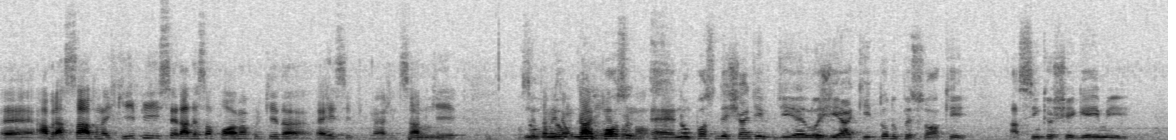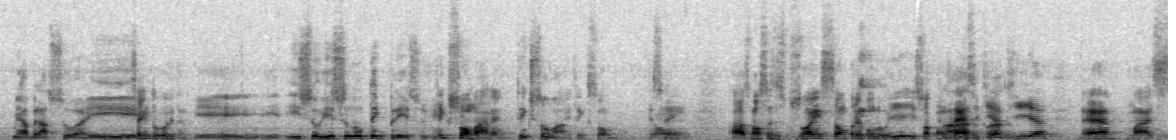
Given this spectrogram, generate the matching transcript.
é, abraçado na equipe e será dessa forma porque da, é recíproco. Né? A gente sabe hum. que você não, também não, tem um carinho não posso, por nós. É, não posso deixar de, de, elogiar aqui todo o pessoal que assim que eu cheguei me me abraçou aí. Sem dúvida. E, e isso, isso não tem preço, gente. Tem que somar, né? Tem que somar. Tem que somar. Isso Então, aí. as nossas discussões são para evoluir, isso acontece Claro, dia claro. a dia, né? Mas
